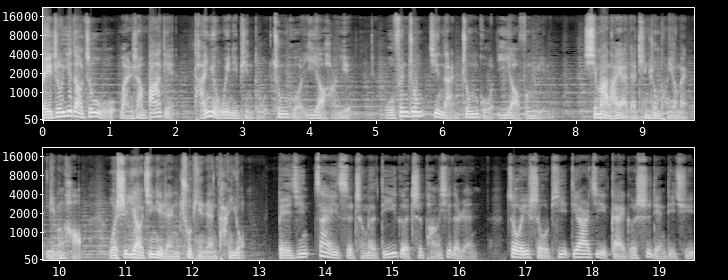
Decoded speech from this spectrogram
每周一到周五晚上八点，谭勇为你品读中国医药行业，五分钟尽览中国医药风云。喜马拉雅的听众朋友们，你们好，我是医药经理人、出品人谭勇。北京再一次成了第一个吃螃蟹的人。作为首批第二季改革试点地区，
